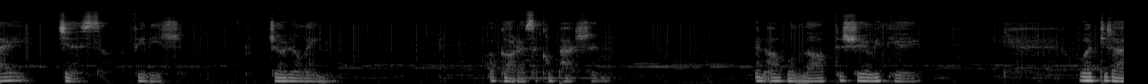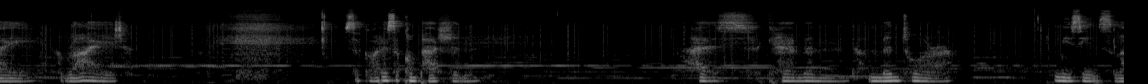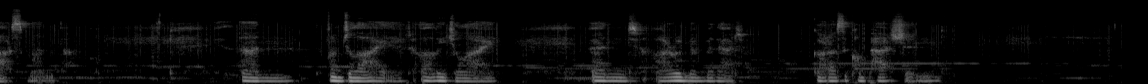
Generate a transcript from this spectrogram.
I just finished journaling. A goddess of compassion, and I would love to share with you. What did I write. So, goddess of compassion has come and mentor me since last month, and from July to early July, and I remember that goddess of compassion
